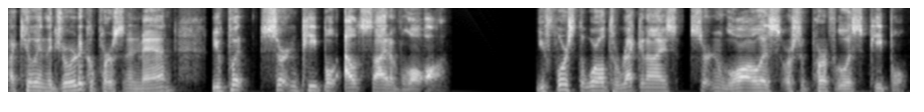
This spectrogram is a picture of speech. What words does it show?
by killing the juridical person in man, you put certain people outside of law. You force the world to recognize certain lawless or superfluous people.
